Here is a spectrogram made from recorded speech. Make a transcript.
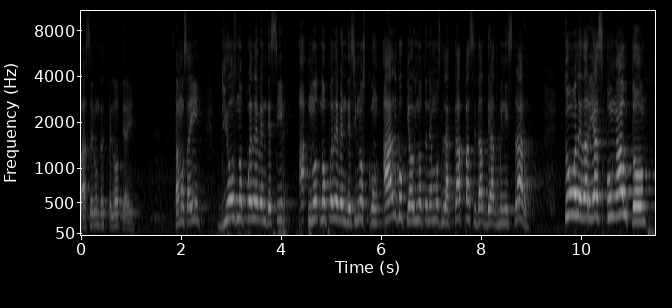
va a ser un despelote ahí. ¿Estamos ahí? Dios no puede bendecir, no, no puede bendecirnos con algo que hoy no tenemos la capacidad de administrar. Tú le darías un auto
